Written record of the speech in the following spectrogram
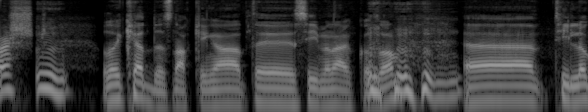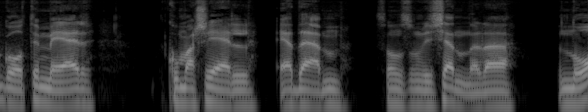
først. Og den køddesnakkinga til Simen Auke og sånn. eh, til å gå til mer kommersiell EDM, sånn som vi kjenner det nå,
